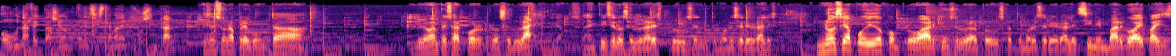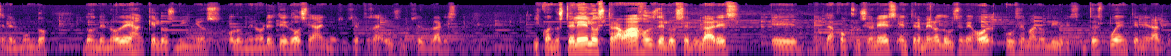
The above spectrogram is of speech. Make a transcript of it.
o una afectación en el sistema nervioso central? Esa es una pregunta le voy a empezar por los celulares, digamos. La gente dice los celulares producen tumores cerebrales. No se ha podido comprobar que un celular produzca tumores cerebrales. Sin embargo, hay países en el mundo donde no dejan que los niños o los menores de 12 años o ciertos usen celulares. Y cuando usted lee los trabajos de los celulares, eh, la conclusión es, entre menos lo use mejor, use manos libres. Entonces pueden tener algo.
